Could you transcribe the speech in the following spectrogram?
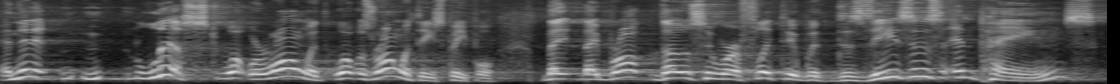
and then it lists what, were wrong with, what was wrong with these people. They, they brought those who were afflicted with diseases and pains.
